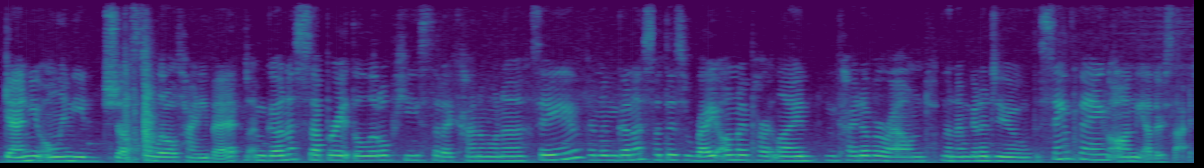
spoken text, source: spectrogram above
Again, you only need just a little tiny bit. I'm going to separate the little piece that I kind of want to save. And I'm going to put this right on my part line and kind of around. And then I'm going to do the same thing on the other side.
